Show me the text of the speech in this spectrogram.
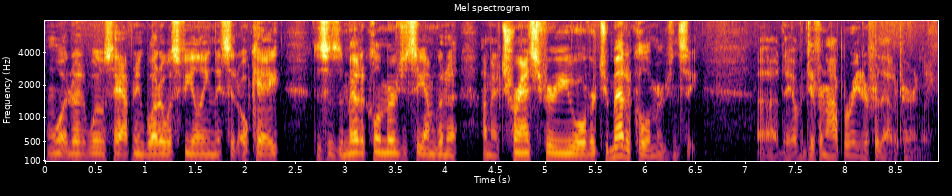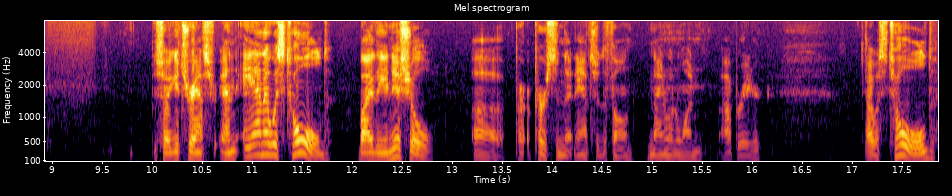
what, what was happening, what I was feeling. They said, "Okay, this is a medical emergency. I'm gonna I'm gonna transfer you over to medical emergency." Uh, they have a different operator for that apparently. So I get transferred, and and I was told by the initial uh, per- person that answered the phone, 911 operator. I was told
